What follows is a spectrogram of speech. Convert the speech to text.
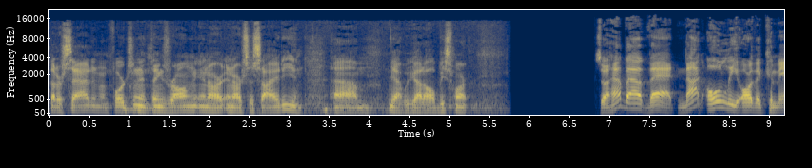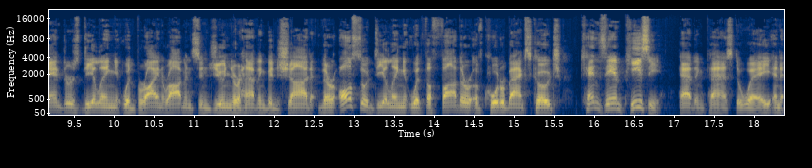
that are sad and unfortunate and things wrong in our in our society. And um, yeah, we got to all be smart. So, how about that? Not only are the commanders dealing with Brian Robinson Jr. having been shot, they're also dealing with the father of quarterbacks coach Ken Zampese having passed away. And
